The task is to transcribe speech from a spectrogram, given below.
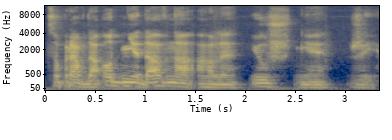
co prawda od niedawna, ale już nie żyje.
